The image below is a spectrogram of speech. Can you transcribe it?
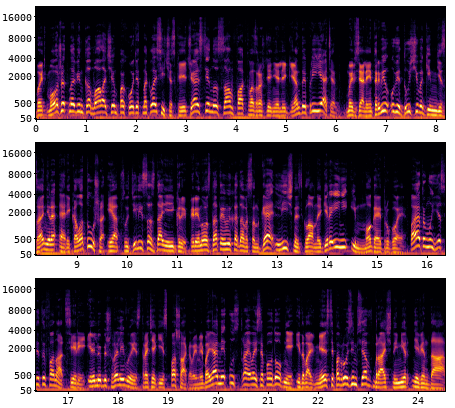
Быть может, новинка мало чем походит на классические части, но сам факт возрождения легенды приятен. Мы взяли интервью у ведущего геймдизайнера Эрика Латуша и обсудили создание игры, перенос даты выхода в СНГ, личность главной героини и многое другое. Поэтому, если ты фанат серии или любишь ролевые стратегии с пошаговыми боями, устраивайся поудобнее и давай вместе погрузимся в мрачный мир Невендара.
